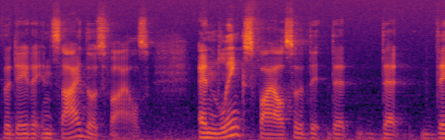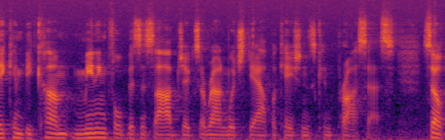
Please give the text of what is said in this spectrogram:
the data inside those files, and links files so that, that, that they can become meaningful business objects around which the applications can process. So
